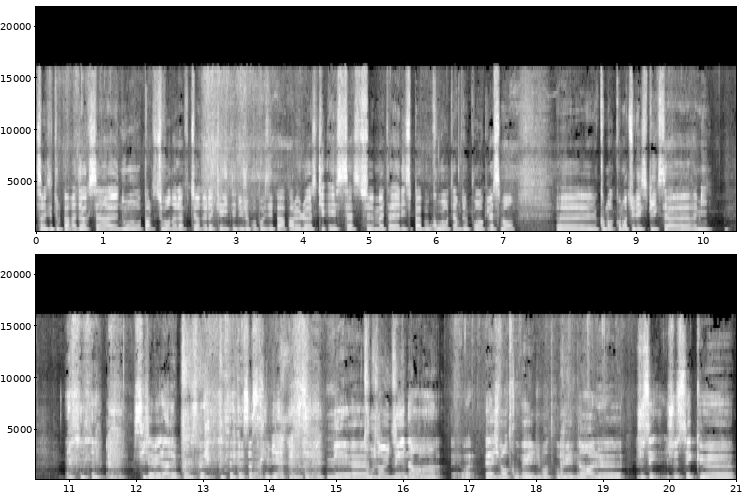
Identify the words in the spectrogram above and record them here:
C'est vrai que c'est tout le paradoxe. Hein. Nous, on parle souvent dans l'after de la qualité du jeu proposé par, par le LOSC et ça se matérialise pas beaucoup en termes de points au classement. Euh, comment, comment tu l'expliques ça, Rémi? Si j'avais la réponse, ça serait bien. Mais euh, Trouve-en une, Mais non, euh, ouais, ouais, je vais en trouver une. Je vais en trouver une. Non, le, je sais, je sais que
